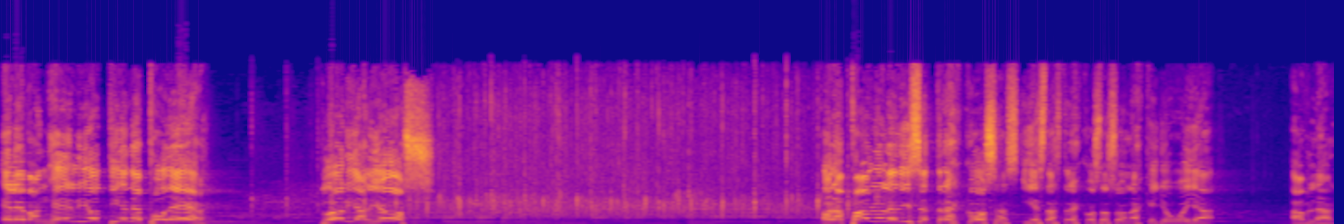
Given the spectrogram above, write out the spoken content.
El Evangelio tiene poder. Gloria a Dios. Ahora Pablo le dice tres cosas y estas tres cosas son las que yo voy a hablar.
